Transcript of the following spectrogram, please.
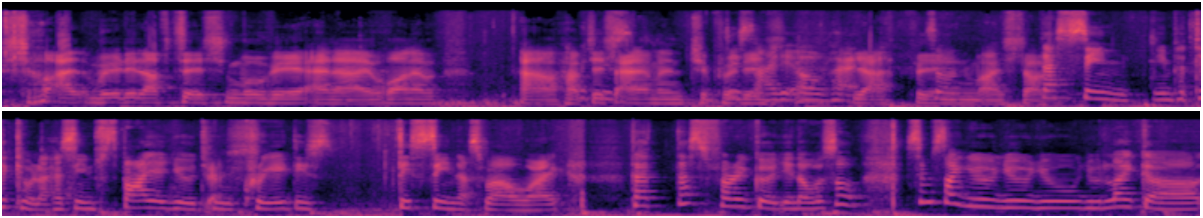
so I really love this movie and I want to uh, have this- element to put This in, idea, okay. yeah, put So in my story. That scene in particular has inspired you to Yes. create this this scene as well, right? That that's very good, you know. So seems like you you you you like uh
